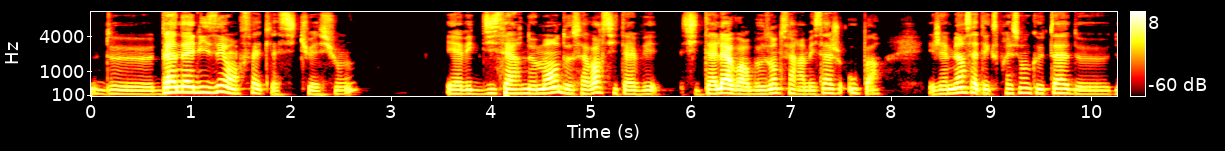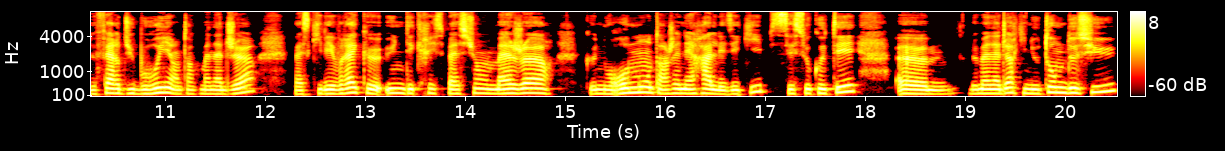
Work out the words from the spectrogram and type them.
de d'analyser en fait la situation et avec discernement de savoir si tu si allais avoir besoin de faire un message ou pas. Et j'aime bien cette expression que tu as de, faire du bruit en tant que manager, parce qu'il est vrai qu'une des crispations majeures que nous remontent en général les équipes, c'est ce côté, le manager qui nous tombe dessus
